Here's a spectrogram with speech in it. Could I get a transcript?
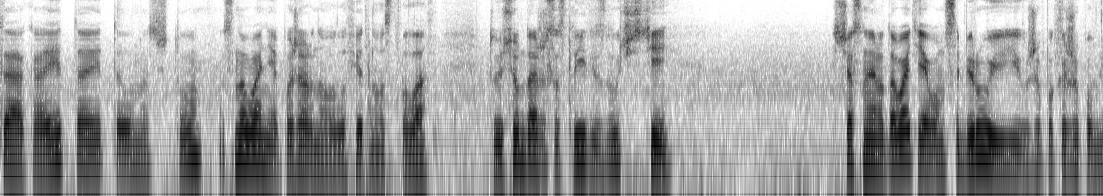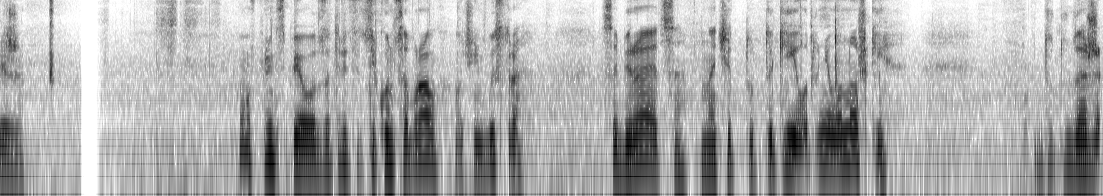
Так, а это, это у нас что? Основание пожарного лафетного ствола. То есть он даже состоит из двух частей. Сейчас, наверное, давайте я вам соберу и уже покажу поближе. Ну, в принципе, я вот за 30 секунд собрал. Очень быстро собирается. Значит, тут такие вот у него ножки. Тут даже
